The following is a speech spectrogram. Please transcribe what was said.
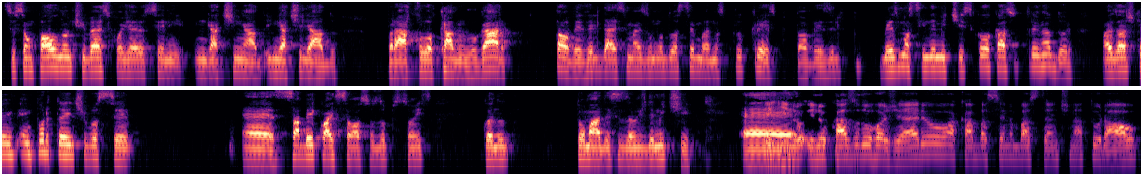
Se o São Paulo não tivesse o Rogério Ceni engatilhado para colocar no lugar, talvez ele desse mais uma ou duas semanas para o Crespo. Talvez ele, mesmo assim, demitisse e colocasse o treinador. Mas eu acho que é importante você é, saber quais são as suas opções quando tomar a decisão de demitir. É... E, no, e, no, caso do Rogério, acaba sendo bastante natural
